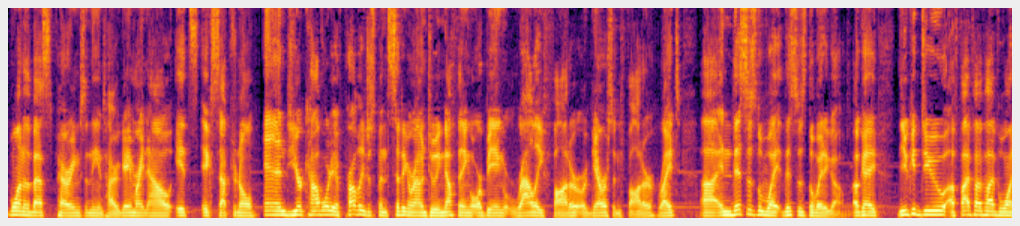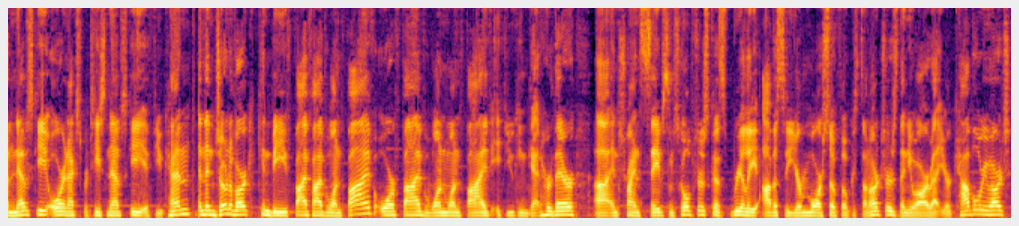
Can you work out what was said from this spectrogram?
one of the best pairings in the entire game right now. It's exceptional. And your cavalry have probably just been sitting around doing nothing or being rally fodder or garrison fodder right? Uh, and this is the way this is the way to go okay? You could do a 5551 Nevsky or an expertise Nevsky if you can. And then Joan of Arc can be 5515 or 5115 if you can get her there uh, and try and save some sculptures because really obviously you're more so focused on archers than you are at your cavalry march.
